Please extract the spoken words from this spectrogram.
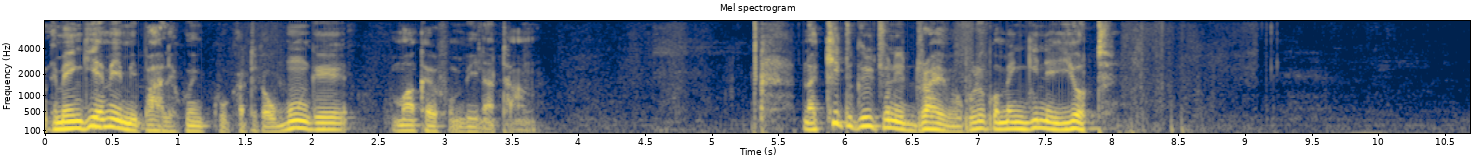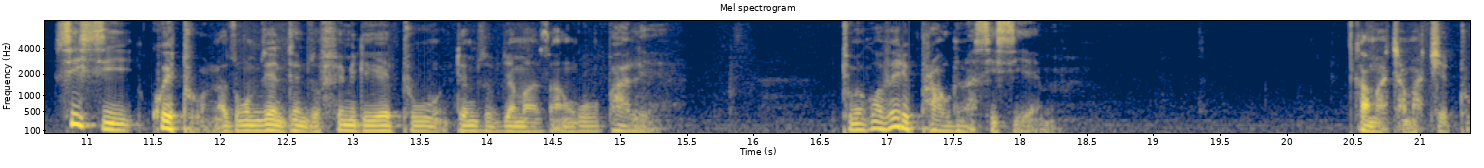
nimeingia mimi pale katika ubunge mwaka elfu mbili na tano. Na kitu kilicho ni drive kuliko mengine yote sisi kwetu nazungumzia in terms of family yetu in terms of jamaa zangu pale tumekuwa very proud na ccm kama chama chetu.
